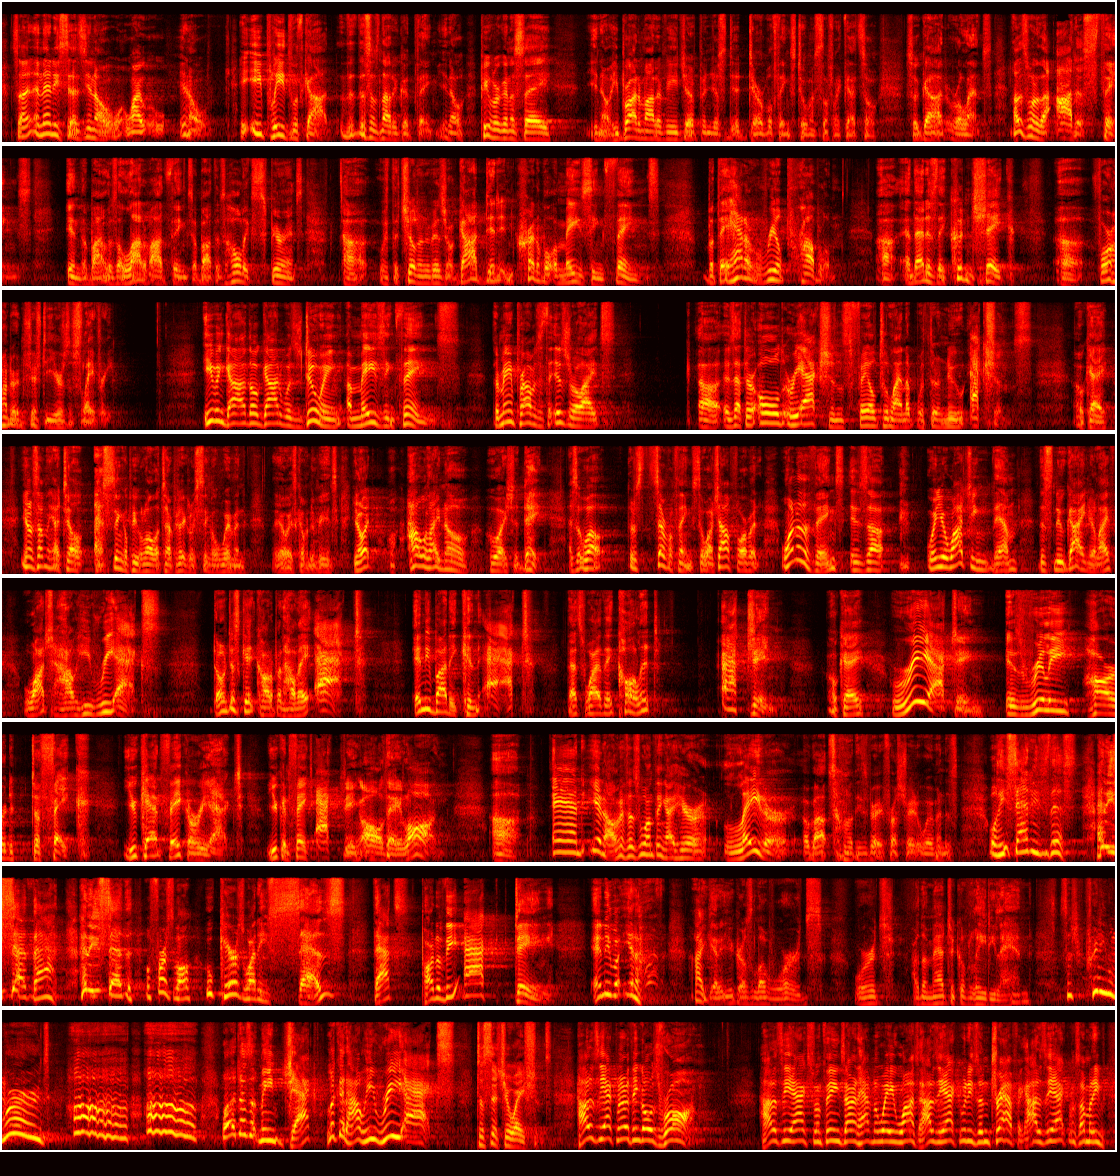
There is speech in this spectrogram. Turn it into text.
so and then he says, you know, why, you know, he, he pleads with God. This is not a good thing. You know, people are going to say, you know, he brought him out of Egypt and just did terrible things to him and stuff like that. So, so God relents. Now, this is one of the oddest things in the Bible. There's a lot of odd things about this whole experience uh, with the children of Israel. God did incredible, amazing things, but they had a real problem, uh, and that is they couldn't shake uh, 450 years of slavery. Even God, though God was doing amazing things, their main problem is the Israelites uh, is that their old reactions failed to line up with their new actions. Okay? You know, something I tell single people all the time, particularly single women, they always come to me and say, you know what? How will I know who I should date? I said, well, there's several things to watch out for, but one of the things is uh, when you're watching them, this new guy in your life, watch how he reacts. Don't just get caught up in how they act. Anybody can act. That's why they call it acting. Okay? Reacting is really hard to fake. You can't fake a react. You can fake acting all day long. Uh, and, you know, if there's one thing I hear later about some of these very frustrated women is, well, he said he's this, and he said that, and he said, well, first of all, who cares what he says? That's part of the acting. Anybody, you know, I get it. You girls love words. Words are the magic of Ladyland. Such pretty words. Ah, ah. Well, it doesn't mean Jack. Look at how he reacts to situations. How does he act when everything goes wrong? How does he act when things aren't happening the way he wants? How does he act when he's in traffic? How does he act when somebody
